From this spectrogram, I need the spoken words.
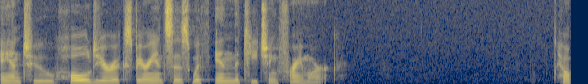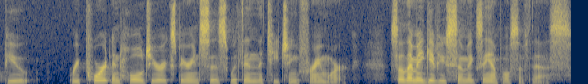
and to hold your experiences within the teaching framework. Help you report and hold your experiences within the teaching framework. So, let me give you some examples of this.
